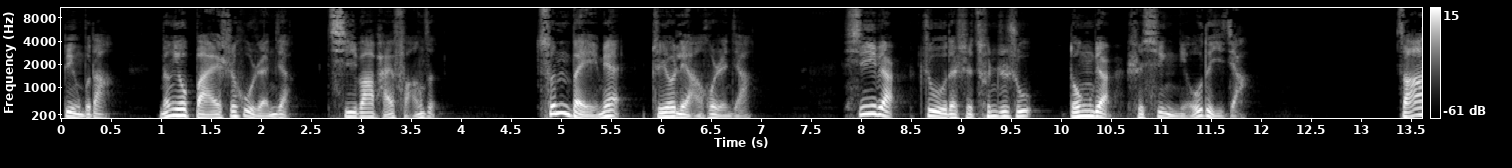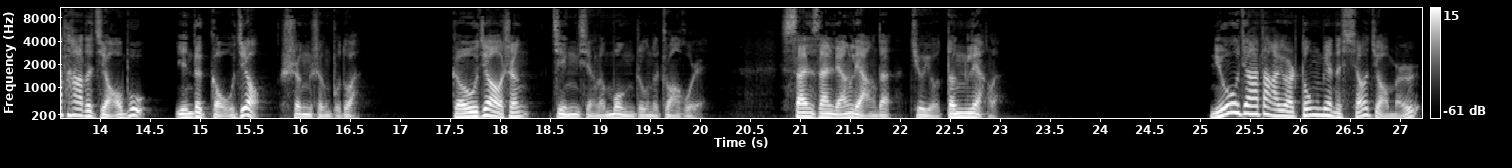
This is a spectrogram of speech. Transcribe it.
并不大。能有百十户人家，七八排房子。村北面只有两户人家，西边住的是村支书，东边是姓牛的一家。砸踏的脚步引得狗叫声声不断，狗叫声惊醒了梦中的庄户人，三三两两的就有灯亮了。牛家大院东面的小角门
